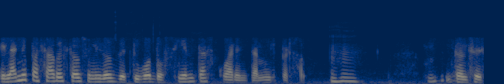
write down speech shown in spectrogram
El año pasado Estados Unidos detuvo 240 mil personas. Entonces,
